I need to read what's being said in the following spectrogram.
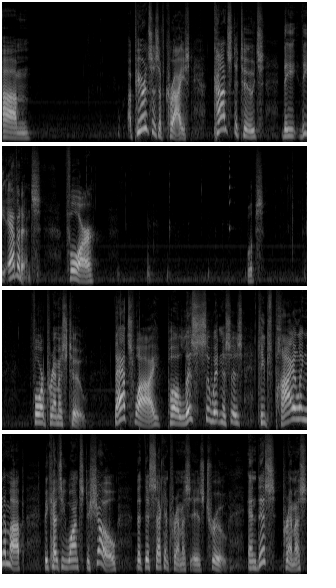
um, appearances of Christ constitutes the, the evidence for, whoops, for premise two. That's why Paul lists the witnesses, keeps piling them up, because he wants to show that this second premise is true. And this premise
